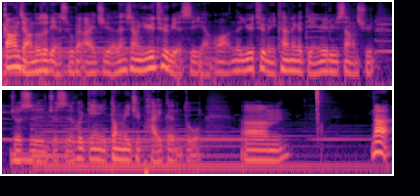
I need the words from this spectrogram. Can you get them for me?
刚刚讲的都是脸书跟 IG 的，但像 YouTube 也是一样，哇，那 YouTube 你看那个点阅率上去，就是就是会给你动力去拍更多，嗯，那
